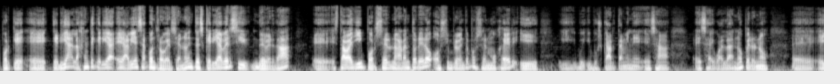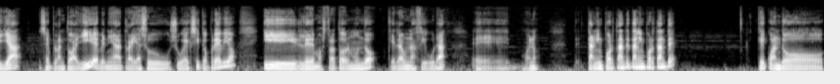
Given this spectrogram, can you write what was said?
Porque quería, la gente quería, había esa controversia, ¿no? Entonces quería ver si de verdad estaba allí por ser una gran torero o simplemente por ser mujer y, y, buscar también esa, esa igualdad, ¿no? Pero no, ella se plantó allí, eh, venía, traía su, su éxito previo y le demostró a todo el mundo que era una figura, eh, bueno, tan importante, tan importante, que cuando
